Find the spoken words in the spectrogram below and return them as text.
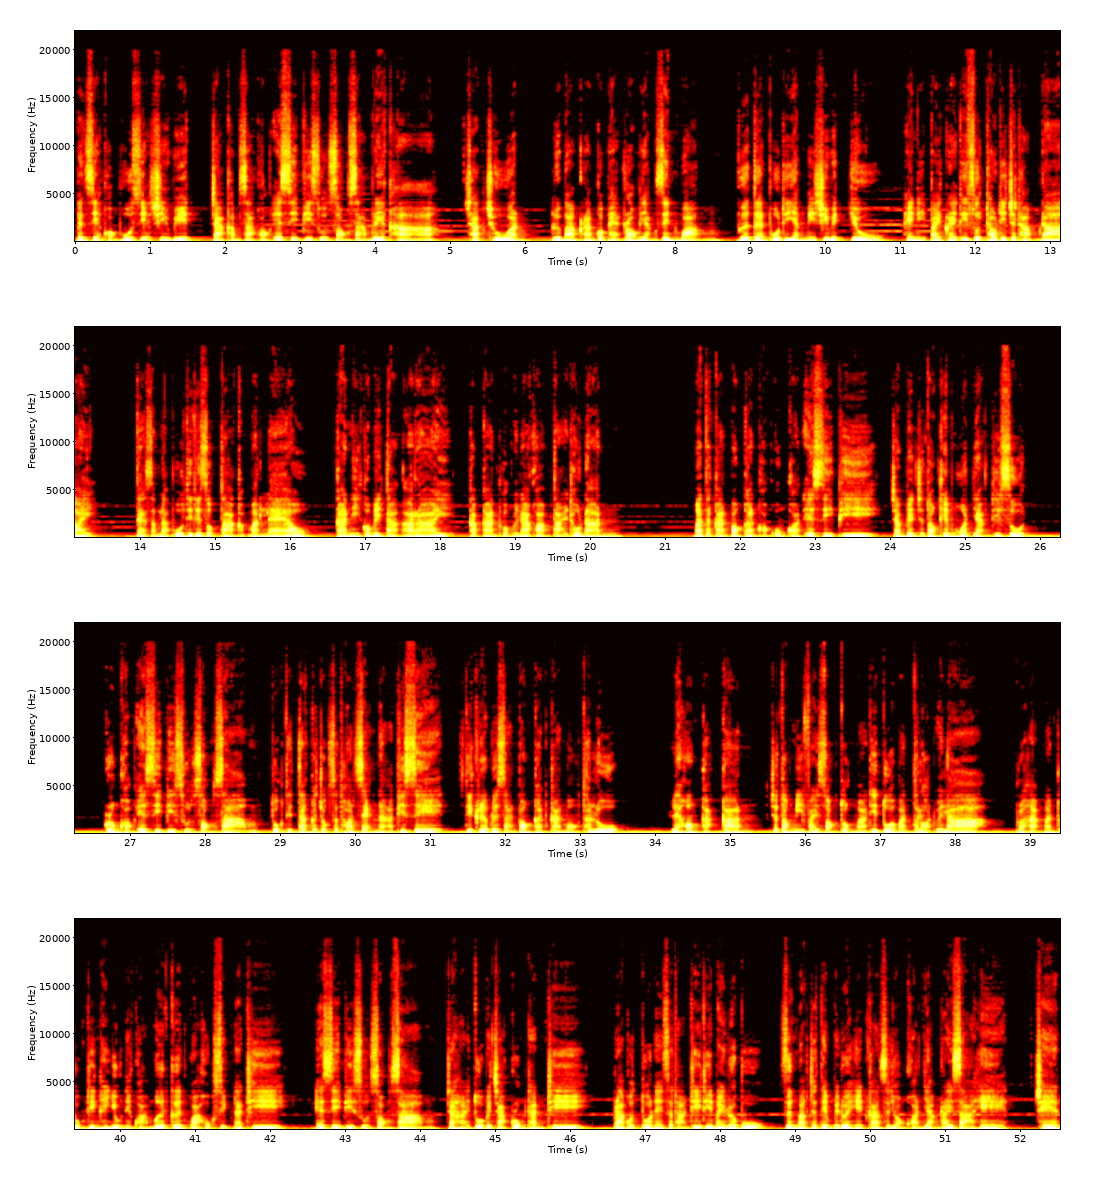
เป็นเสียงของผู้เสียชีวิตจากคำสาปของ SCP-023 เรียกหา ชักชวน หรือบางครั้งก็แผดร้องอย่างสิ้นหวัง เพื่อเตือนผู้ที่ยังมีชีวิตอยู่ ให้หนีไปไกลที่สุดเท่าที่จะทำได้ แต่สำหรับผู้ที่ได้สบตากับมันแล้ว การหนีก็ไม่ต่างอะไรกับการถ่วงเวลาความตายเท่านั้น มาตรการป้องกันขององค์กร SCP จำเป็นจะต้องเข้มงวดอย่างที่สุด กรงของ SCP-023 ถูกติดตั้งกระจกสะท้อนแสงหนาพิเศษ ที่เคลือบด้วยสารป้องกันการมองทะลุ และห้องกักกันจะต้องมีไฟส่องตรงมาที่ตัวมันตลอดเวลา เพราะหากมันถูกทิ้งให้อยู่ในความมืดเกินกว่า 60 นาที SCP-023 จะหายตัวไปจากกรงทันที ปรากฏตัวในสถานที่ที่ไม่ระบุ ซึ่งมักจะเต็มไปด้วยเหตุการณ์สยองขวัญอย่างไร้สาเหตุ เช่น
